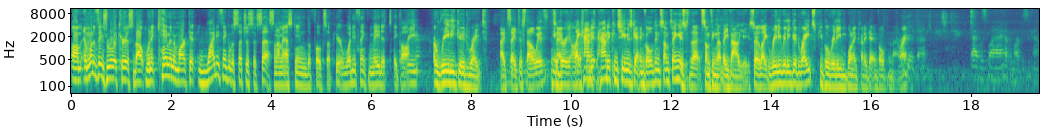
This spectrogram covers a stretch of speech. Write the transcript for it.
Um, and one of the things we're really curious about when it came into market, why do you think it was such a success? And I'm asking the folks up here, what do you think made it take off? Re- a really good rate, I'd say, to start with. You a very like how do, how do consumers get involved in something? Is that something that they value? So like really, really good rates, people really want to kind of get involved in that, right? That was why I have a Marcus account.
